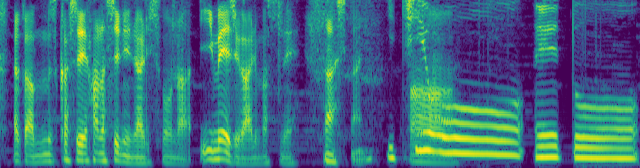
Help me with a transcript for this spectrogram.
なんか難しい話になりそうなイメージがありますね。確かに。一応、えっ、ー、と、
